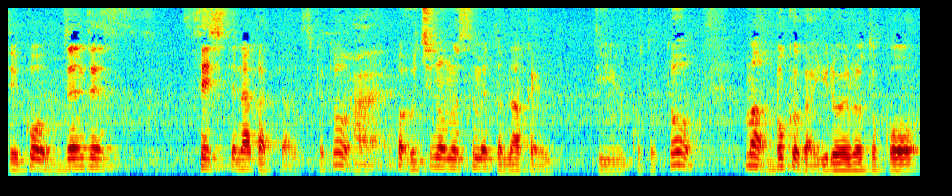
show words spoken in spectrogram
ていう子全然接してなかったんですけど、はい。やっぱうちの娘と仲良いっていうことと、まあ、僕がいろいろとこ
